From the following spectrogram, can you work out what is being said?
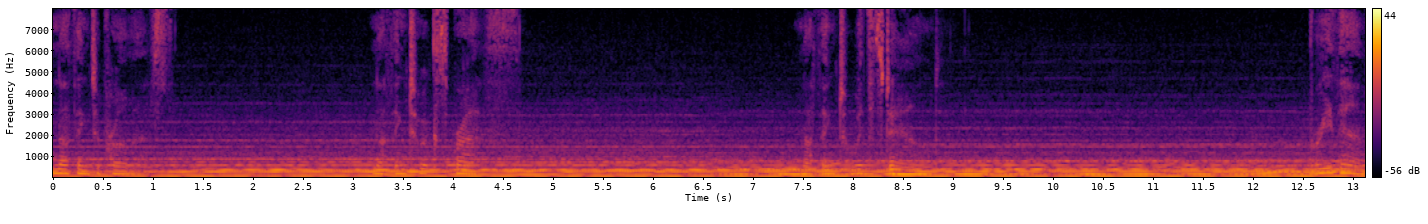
Nothing to promise, nothing to express withstand. Breathe in.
